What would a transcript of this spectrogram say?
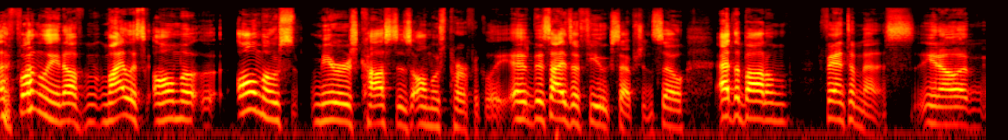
uh, funnily enough, my list almost almost mirrors Costa's almost perfectly, uh, besides a few exceptions. So at the bottom, Phantom Menace. You know,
